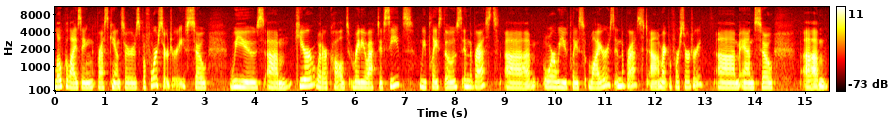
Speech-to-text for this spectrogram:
localizing breast cancers before surgery. So we use um, here what are called radioactive seeds. We place those in the breast, um, or we place wires in the breast um, right before surgery. Um, and so, um,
